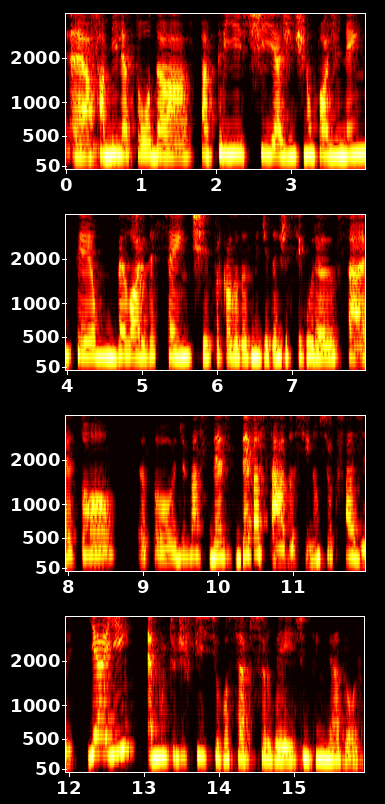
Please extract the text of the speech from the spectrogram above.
é, a família toda tá triste, a gente não pode nem ter um velório decente por causa das medidas de segurança. Eu tô. Eu tô devastado, assim, não sei o que fazer. E aí é muito difícil você absorver isso e entender a dor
